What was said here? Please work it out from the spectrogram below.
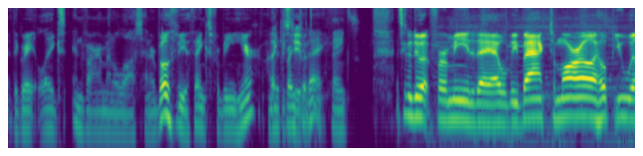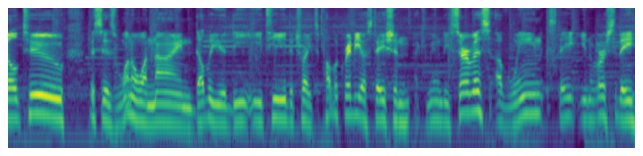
at the Great Lakes Environmental Law Center. Both of you, thanks for being here on Thank you, Detroit Stephen. Today. Thanks. That's going to do it for me today. I will be back tomorrow. I hope you will too. This is 1019 WDET, Detroit's public radio station, a community service of Wayne State University.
